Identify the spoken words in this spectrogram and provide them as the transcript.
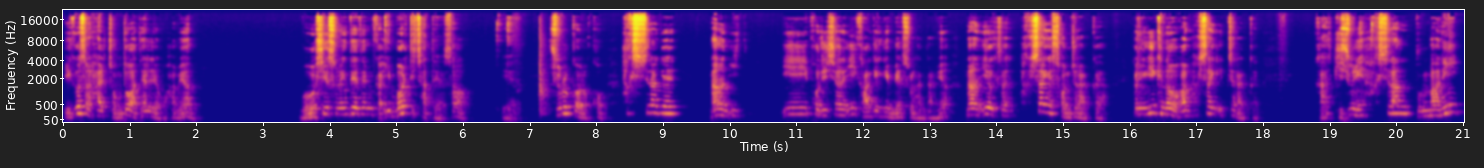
이것을 할 정도가 되려고 하면 무엇이 수행돼야 됩니까? 이 멀티 차트에서 예, 줄을 꺼놓고 확실하게 나는 이, 이 포지션에 이 가격에 매수를 한다면 나는 여기서 확실하게 손절할 거야. 그리고 이렇게 넘어가면 확실하게 입절할 거야. 기준이 확실한 분만이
